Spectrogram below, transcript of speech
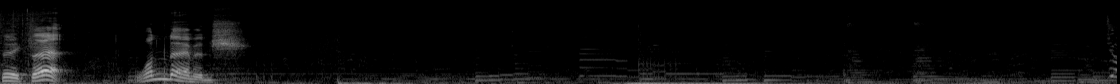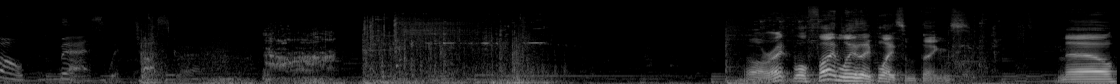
Take that. One damage. Alright, well finally they play some things. Now,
